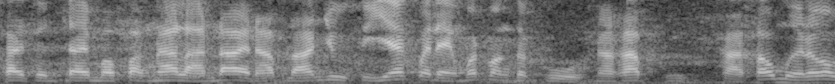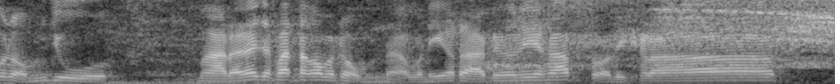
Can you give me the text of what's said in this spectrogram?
ใครสนใจมาฟังหน้าร้านได้นะครับ ร้านอยู่สี่แยกไฟแดงวัดวังตะกูนะครับ ขาเข้าเมืองนครปฐมอยู่ มาวิทยาลัยราชภัฒนครปฐมนะวันนี้ลาเพียงเท่านี้ครับ สวัสดีครับ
